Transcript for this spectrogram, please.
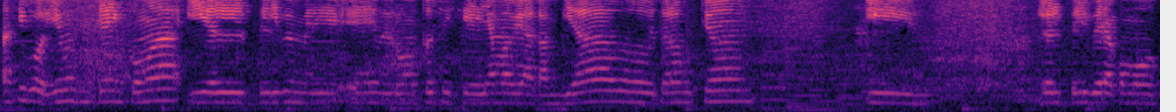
Así pues, yo me sentía incómoda y el Felipe me, eh, me preguntó si es que ella me había cambiado y toda la cuestión. Y el Felipe era como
